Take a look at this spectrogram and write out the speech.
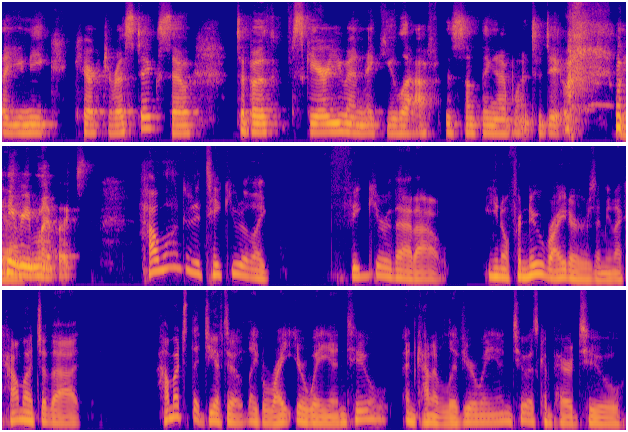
a unique characteristic so to both scare you and make you laugh is something i want to do when yeah. you read my books how long did it take you to like figure that out you know for new writers i mean like how much of that how much that do you have to like write your way into and kind of live your way into as compared to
